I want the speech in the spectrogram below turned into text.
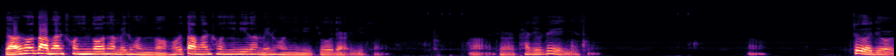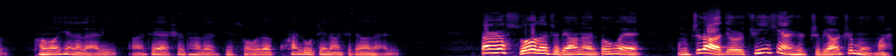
假如说大盘创新高它没创新高，或者大盘创新低它没创新低，就有点意思了，啊，就是它就这个意思，啊，这个就是腾螺线的来历啊，这也是它的就所谓的宽度震荡指标的来历。当然，所有的指标呢都会，我们知道就是均线是指标之母嘛，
